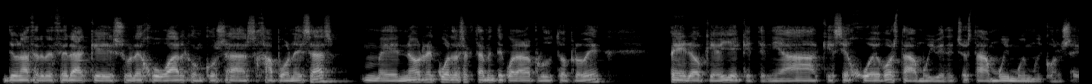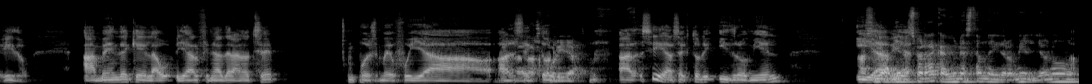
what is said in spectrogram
de una cervecera que suele jugar con cosas japonesas. no recuerdo exactamente cuál era el producto que probé, pero que, oye, que tenía, que ese juego estaba muy bien hecho, estaba muy, muy, muy conseguido. Amén de que ya al final de la noche pues me fui a, al sector. sí, al sector hidromiel. Y ah, había... es verdad que había un stand de hidromiel. Yo no.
